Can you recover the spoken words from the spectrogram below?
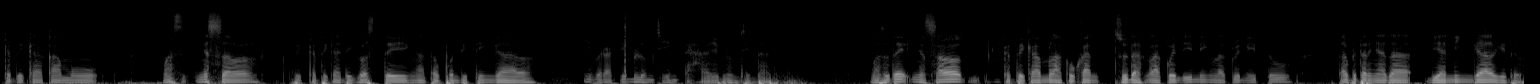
Ketika kamu masih nyesel keti- ketika di ghosting ataupun ditinggal, Ya berarti belum cinta. ya belum cinta sih. maksudnya nyesel ketika melakukan sudah ngelakuin ini ngelakuin itu tapi ternyata dia ninggal gitu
